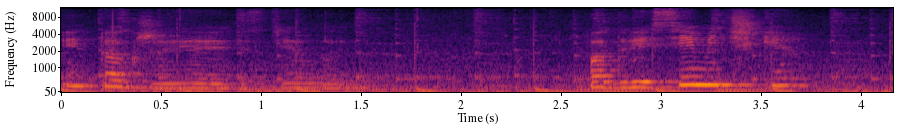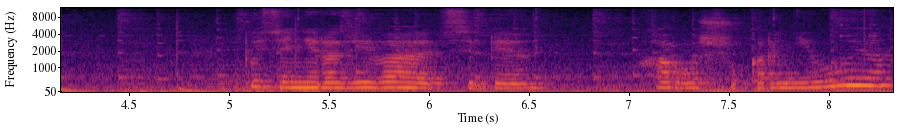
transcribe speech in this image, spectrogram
И также я их сделаю по две семечки. Пусть они развивают себе хорошую корневую.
